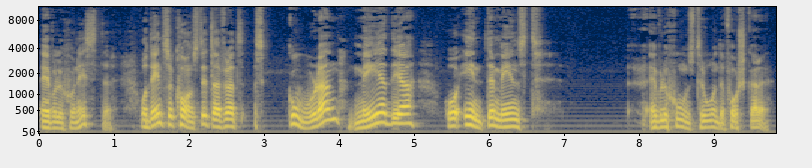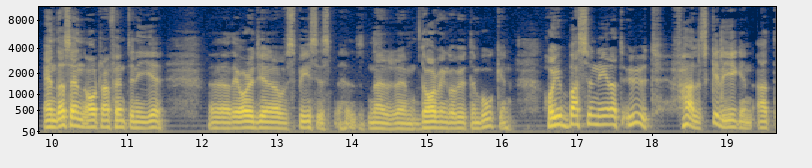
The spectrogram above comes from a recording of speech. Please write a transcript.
evolutionister. Och det är inte så konstigt därför att skolan, media och inte minst evolutionstroende forskare. Ända sedan 1859, uh, The Origin of Species, när um, Darwin gav ut den boken, har ju basunerat ut falskeligen att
